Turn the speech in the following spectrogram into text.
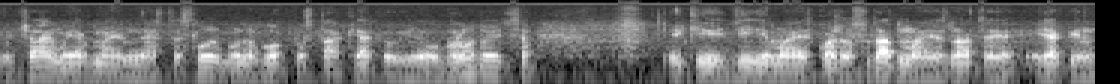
Вивчаємо, як маємо нести службу на блокпостах, як він оборудується, які дії має кожен солдат має знати, як він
